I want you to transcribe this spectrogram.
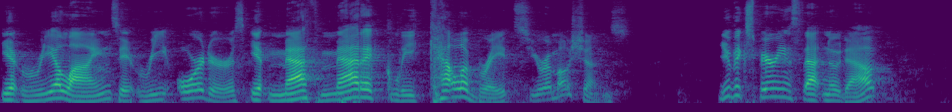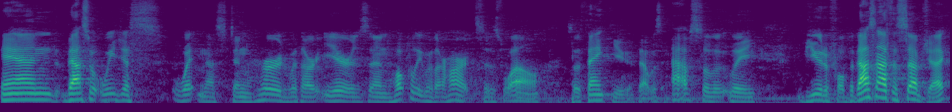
it realigns, it reorders, it mathematically calibrates your emotions. You've experienced that, no doubt. And that's what we just witnessed and heard with our ears and hopefully with our hearts as well. So thank you. That was absolutely beautiful. But that's not the subject.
